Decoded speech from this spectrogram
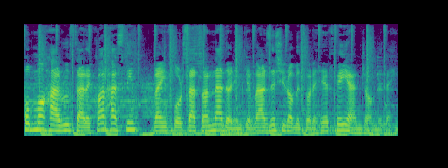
خب ما هر روز سر کار هستیم و این فرصت را نداریم که ورزشی را به طور حرفه‌ای انجام بدهیم.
